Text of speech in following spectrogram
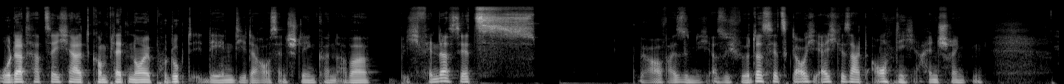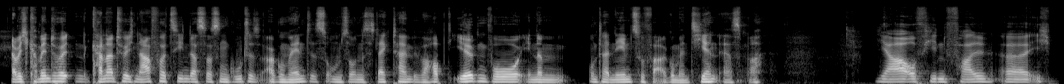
Oder tatsächlich halt komplett neue Produktideen, die daraus entstehen können. Aber ich fände das jetzt, ja, weiß ich nicht. Also ich würde das jetzt, glaube ich, ehrlich gesagt auch nicht einschränken. Aber ich kann, kann, natürlich nachvollziehen, dass das ein gutes Argument ist, um so eine Slacktime überhaupt irgendwo in einem Unternehmen zu verargumentieren erstmal. Ja, auf jeden Fall. Äh, ich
